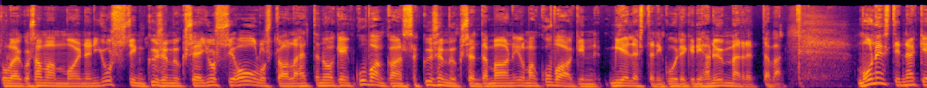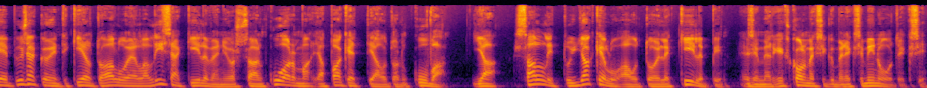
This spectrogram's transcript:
tuleeko samanmoinen Jussin kysymykseen. Jussi Oulusta on lähettänyt oikein kuvan kanssa kysymyksen. Tämä on ilman kuvaakin mielestäni kuitenkin ihan ymmärrettävä. Monesti näkee pysäköintikieltoalueella lisäkilven, jossa on kuorma- ja pakettiauton kuva – ja sallittu jakeluautoille kilpi esimerkiksi 30 minuutiksi.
